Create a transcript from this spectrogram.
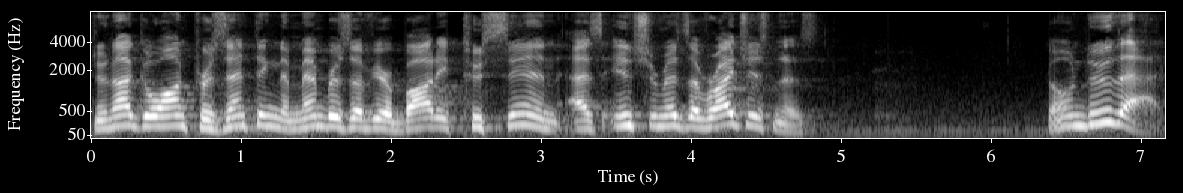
Do not go on presenting the members of your body to sin as instruments of righteousness. Don't do that.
